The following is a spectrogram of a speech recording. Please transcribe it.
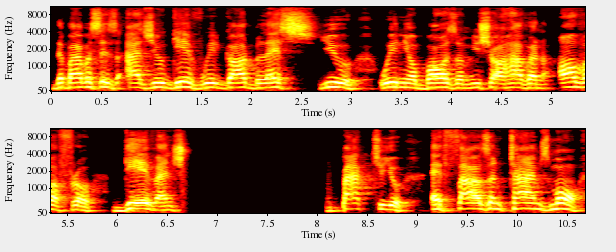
The Bible says, as you give with God bless you in your bosom. You shall have an overflow. Give and back to you a thousand times more.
